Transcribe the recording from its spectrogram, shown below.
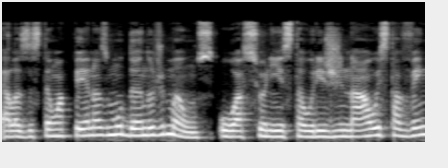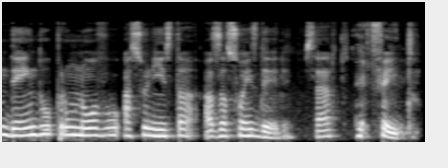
elas estão apenas mudando de mãos. O acionista original está vendendo para um novo acionista as ações dele, certo? Perfeito,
